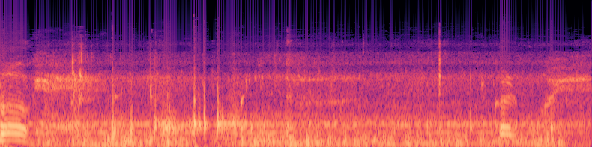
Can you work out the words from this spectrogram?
Okay. Good boy.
